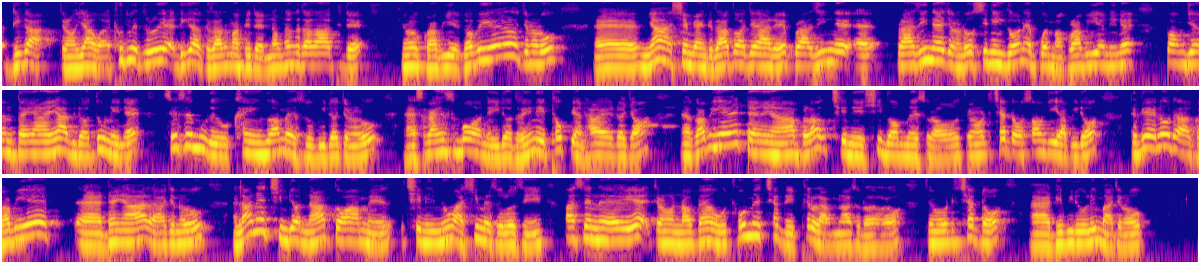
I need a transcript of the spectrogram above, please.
အဓိကကျွန်တော်ရပါအထူးသဖြင့်တို့ရဲ့အဓိကကစားသမားဖြစ်တဲ့နောက်တန်းကစားသမားဖြစ်တဲ့ ကျွန်တော် Gavi ရဲ့ Gavi ကတော့ကျွန်တော်တို့အဲညရှင်ပြိုင်ကစားသွားကြရတဲ့ Brazil နဲ့အဲ ဘရာဇီးနဲ့ကျွန်တော်တို့စီနီဂေါနဲ့ပွဲမှာ Gravia အနေနဲ့ပေါင်ကျန်တန်ရာရပြီးတော့သူ့အနေနဲ့စစ်စစ်မှုတွေကိုခံယူသွားမယ်ဆိုပြီးတော့ကျွန်တော်တို့အဲ Sky Sport အနေနဲ့သတင်းတွေထုတ်ပြန်ထားတဲ့အတွက်ကြောင့်အဲ Gravia တန်ရာဘယ်လောက်အခြေအနေရှိသွားမလဲဆိုတော့ကျွန်တော်တစ်ချက်တော့စောင့်ကြည့်ရပြီးတော့တကယ်လို့ဒါ Gravia အဲတန်ရာကကျွန်တော်တို့လာနဲ့ချီပြီးတော့နားသွားမယ်အခြေအနေမျိုးမှာရှိမယ်ဆိုလို့ဆိုရင် Arsenal ရဲ့ကျွန်တော်နောက်တန်းကိုထိုးမဲ့ချက်တွေဖြစ်လာမလားဆိုတော့ကျွန်တော်တို့တစ်ချက်တော့အဲဒီဗီဒီယိုလေးမှာကျွန်တော်တို့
